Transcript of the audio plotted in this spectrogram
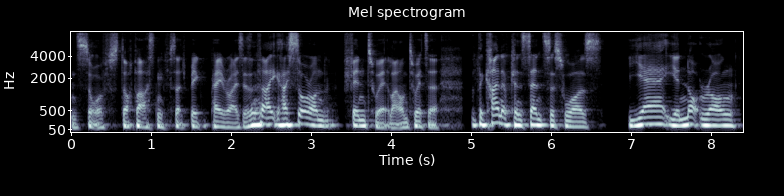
and sort of stop asking for such big pay rises. And like I saw on FinTwit, like on Twitter, the kind of consensus was, yeah, you're not wrong,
